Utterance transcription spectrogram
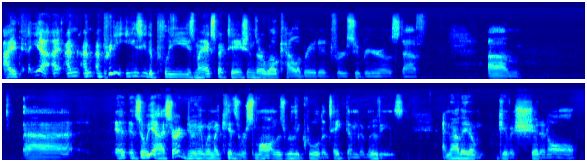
I yeah. I, I'm I'm I'm pretty easy to please. My expectations are well calibrated for superhero stuff. Um. Uh, and, and so yeah, I started doing it when my kids were small. It was really cool to take them to movies, and now they don't give a shit at all.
